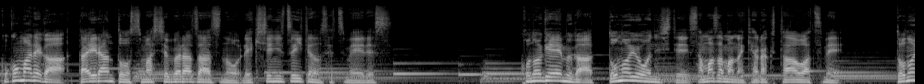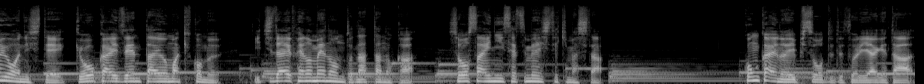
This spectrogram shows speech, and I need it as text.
ここまでが大乱闘スマッシュブラザーズの歴史についての説明です。このゲームがどのようにして様々なキャラクターを集めどのようにして業界全体を巻き込む一大フェノメノンとなったのか詳細に説明してきました。今回のエピソードで取り上げた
